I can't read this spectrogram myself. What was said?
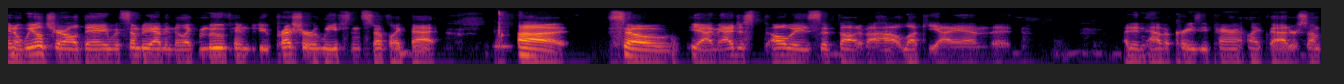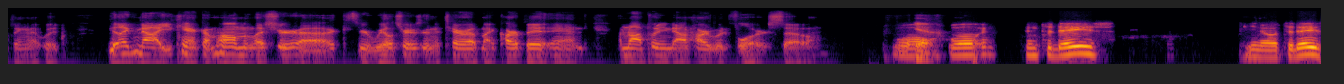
in a wheelchair all day with somebody having to like move him to do pressure reliefs and stuff like that. Uh, so yeah, I mean, I just always have thought about how lucky I am that I didn't have a crazy parent like that or something that would be like, nah, you can't come home unless your uh, cause your wheelchair is going to tear up my carpet, and I'm not putting down hardwood floors. So, well, yeah. well, in, in today's, you know, today's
